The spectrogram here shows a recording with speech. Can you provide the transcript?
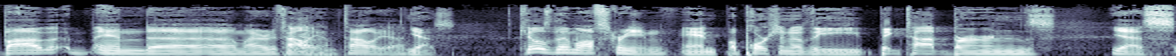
Bob and uh, um, I already forgot Talia. him. Talia. Yes. Kills them off screen. And a portion of the big top burns. Yes.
